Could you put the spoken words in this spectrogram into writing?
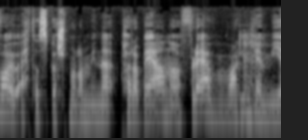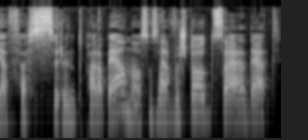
var jo et av spørsmålene mine parabener, for det er veldig Mm. mye føss rundt parabener. Og som jeg har forstått, så er det et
